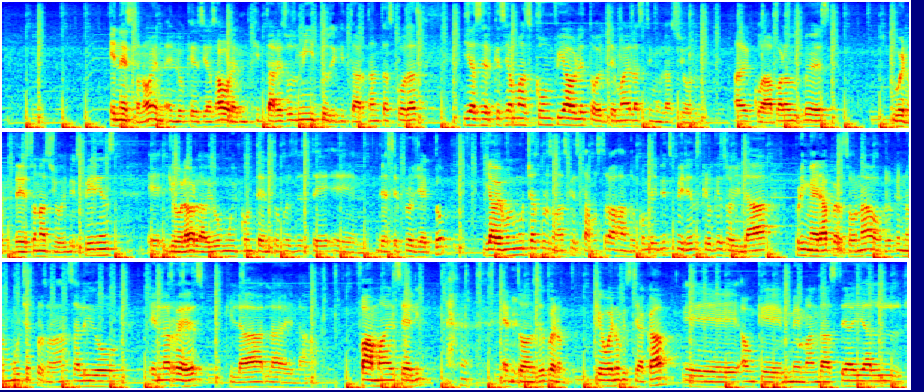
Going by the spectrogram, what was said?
en esto, ¿no? En, en, lo que decías ahora, en quitar esos mitos y quitar tantas cosas y hacer que sea más confiable todo el tema de la estimulación adecuada para los bebés. Y bueno, de esto nació Baby Experience. Eh, yo la verdad vivo muy contento pues de este, eh, de este proyecto ya vemos muchas personas que estamos trabajando con Baby Experience. Creo que soy la primera persona o creo que no muchas personas han salido en las redes. Aquí la, la de la fama es Eli. Entonces, bueno, qué bueno que esté acá. Eh, aunque me mandaste ahí al.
